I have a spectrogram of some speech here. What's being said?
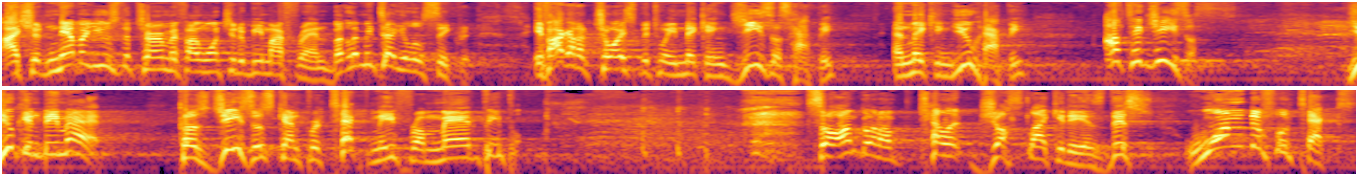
I should never use the term if I want you to be my friend, but let me tell you a little secret. If I got a choice between making Jesus happy and making you happy, I'll take Jesus. You can be mad because Jesus can protect me from mad people. so I'm going to tell it just like it is. This wonderful text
